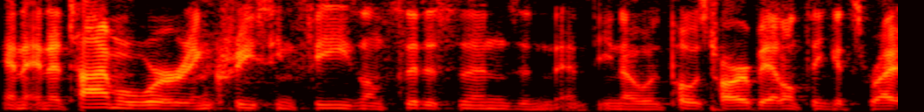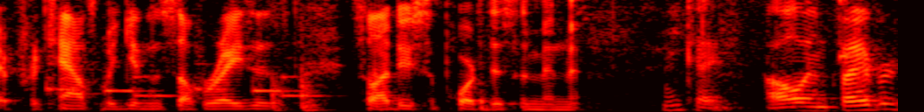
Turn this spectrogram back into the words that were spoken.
And in a time where we're increasing fees on citizens and, and, you know, in post-Harvey, I don't think it's right for council to give themselves raises. So I do support this amendment. Okay, all in favor?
